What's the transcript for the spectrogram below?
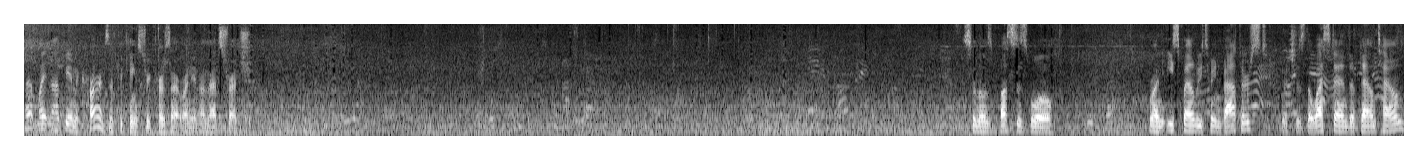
That might not be in the cards if the King Street car's aren't running on that stretch. So those buses will run eastbound between Bathurst, which is the west end of downtown,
